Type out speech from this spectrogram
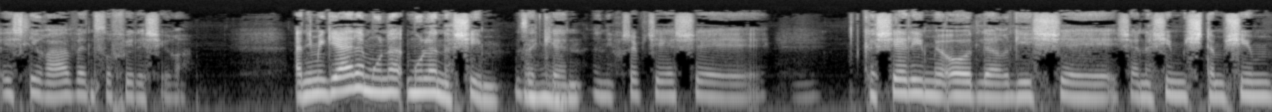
יש לי רעב אינסופי לשירה. אני מגיעה אליהם מול, מול אנשים, זה. כן. אני חושבת שיש... אה, קשה לי מאוד להרגיש אה, שאנשים משתמשים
